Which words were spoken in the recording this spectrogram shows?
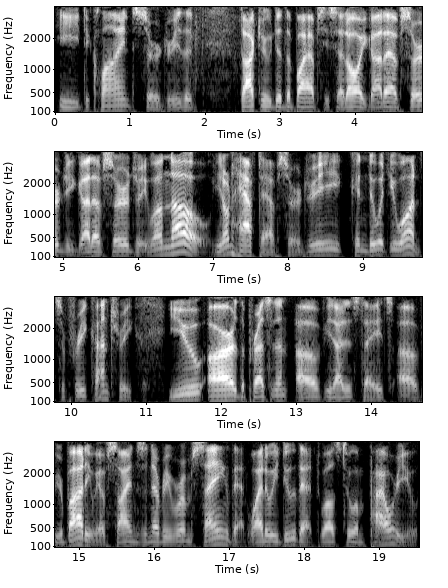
He declined surgery. The doctor who did the biopsy said, Oh, you got to have surgery. You got to have surgery. Well, no, you don't have to have surgery. You can do what you want. It's a free country. You are the president of United States of your body. We have signs in every room saying that. Why do we do that? Well, it's to empower you.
